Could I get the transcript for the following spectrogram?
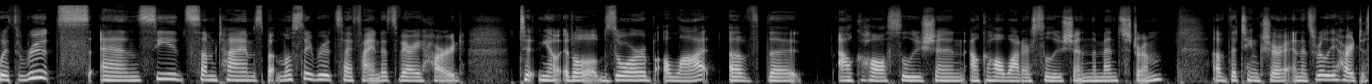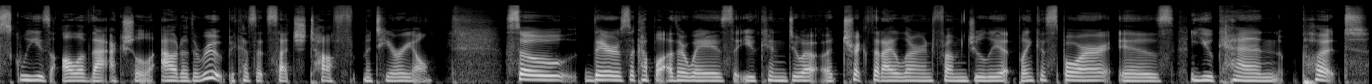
with roots and seeds sometimes but mostly roots i find it's very hard to you know it'll absorb a lot of the alcohol solution, alcohol water solution, the menstruum of the tincture. And it's really hard to squeeze all of that actual out of the root because it's such tough material. So there's a couple other ways that you can do a, a trick that I learned from Juliet Blankespoor is you can put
